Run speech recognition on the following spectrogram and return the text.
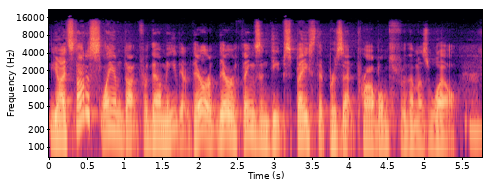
you know, it's not a slam dunk for them either. There are there are things in deep space that present problems for them as well. Mm.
